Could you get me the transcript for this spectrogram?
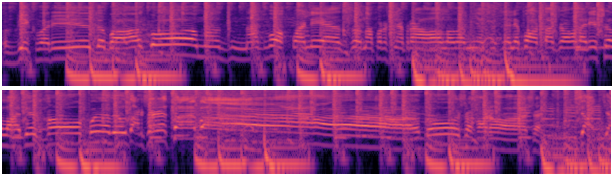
в бік воріт баком на двох поліз. На порушення правого голова м'ячу телепорт адже рішила Шила підхопив і удар через себе. Дуже хороше. Взяття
